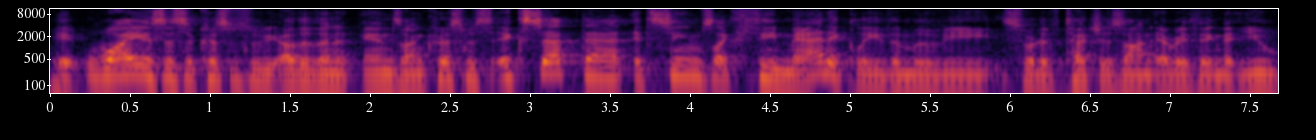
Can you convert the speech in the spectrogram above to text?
it, why is this a Christmas movie other than it ends on Christmas? Except that it seems like thematically the movie sort of touches on everything that you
